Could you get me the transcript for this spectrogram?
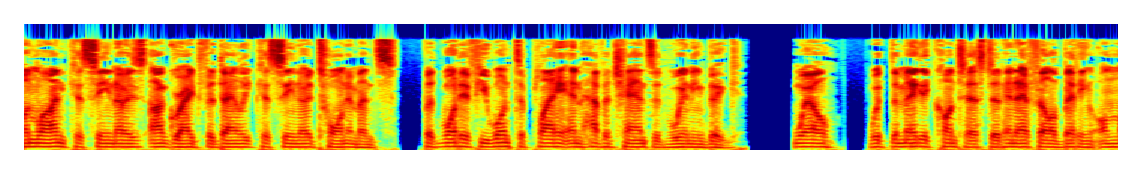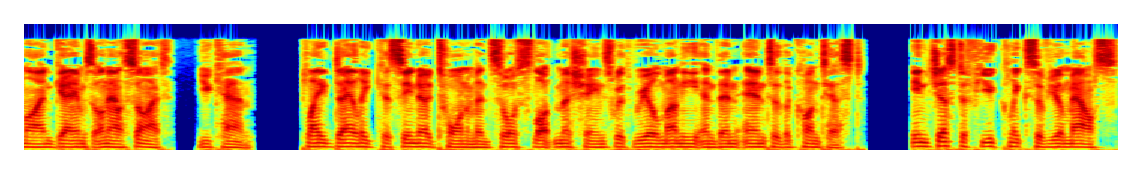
Online casinos are great for daily casino tournaments, but what if you want to play and have a chance at winning big? Well, with the mega contest at NFL betting online games on our site, you can play daily casino tournaments or slot machines with real money and then enter the contest. In just a few clicks of your mouse,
